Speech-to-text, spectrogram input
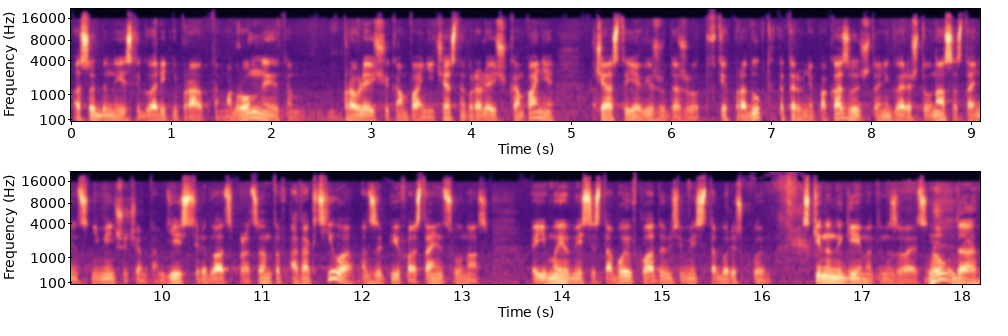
особенно если говорить не про там, огромные там, управляющие компании, частные управляющие компании, часто я вижу даже вот в тех продуктах, которые мне показывают, что они говорят, что у нас останется не меньше, чем там 10 или 20 процентов от актива, от запифа останется у нас. И мы вместе с тобой вкладываемся, вместе с тобой рискуем. Skin in the game это называется. Ну, да.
